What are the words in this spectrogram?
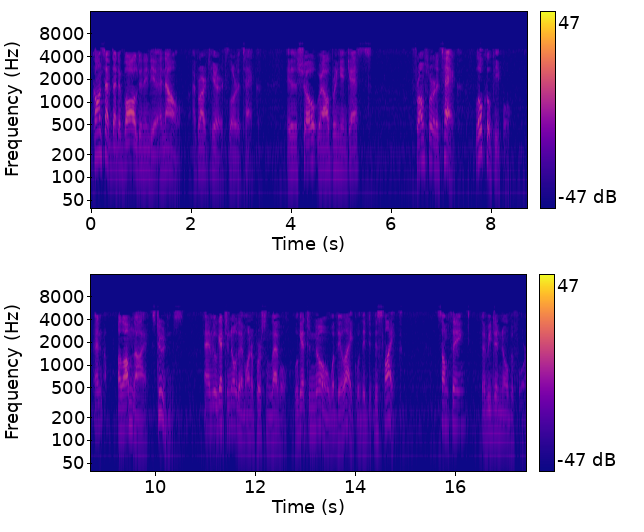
a concept that evolved in India and now I brought it here at Florida Tech. It is a show where I'll bring in guests from Florida Tech, local people, and alumni, students, and we'll get to know them on a personal level. We'll get to know what they like, what they dislike, something that we didn't know before.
